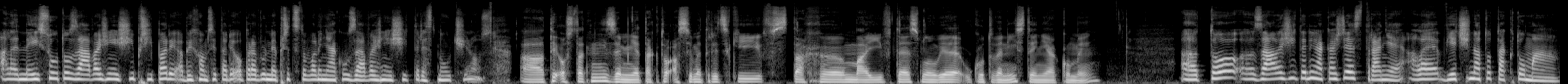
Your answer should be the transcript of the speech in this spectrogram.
ale nejsou to závažnější případy, abychom si tady opravdu nepředstavovali nějakou závažnější trestnou činnost. A ty ostatní země takto asymetrický vztah eh, mají v té smlouvě ukotvený stejně jako my? To eh, záleží tedy na každé straně, ale většina to takto má.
